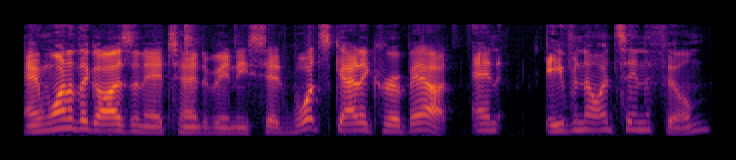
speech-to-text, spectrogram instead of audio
And one of the guys on air turned to me and he said, "What's Gattaca about?" And even though I'd seen the film,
